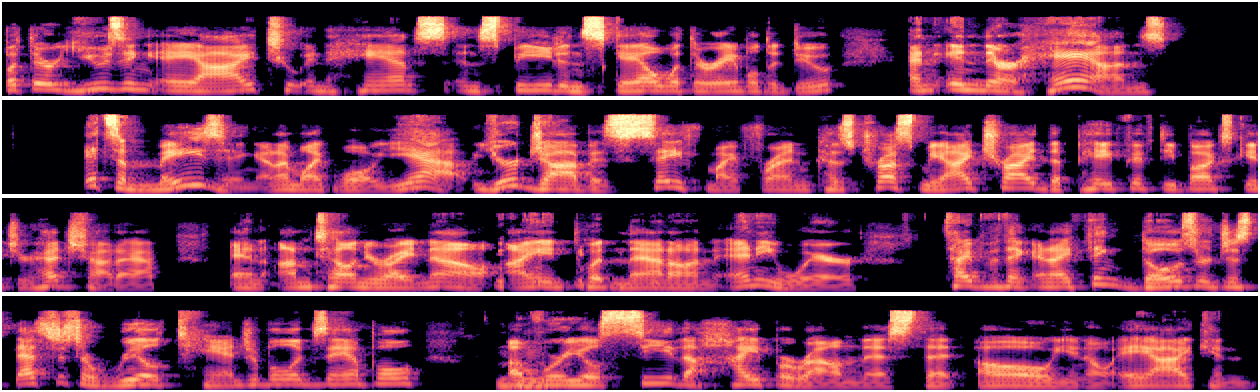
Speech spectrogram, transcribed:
but they're using AI to enhance and speed and scale what they're able to do. And in their hands, it's amazing. And I'm like, well, yeah, your job is safe, my friend. Cause trust me, I tried the pay 50 bucks, get your headshot app. And I'm telling you right now, I ain't putting that on anywhere type of thing. And I think those are just that's just a real tangible example mm-hmm. of where you'll see the hype around this that, oh, you know, AI can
